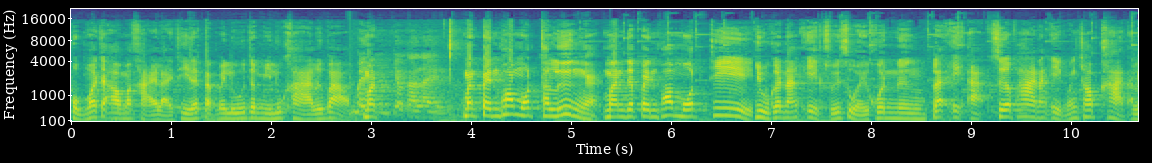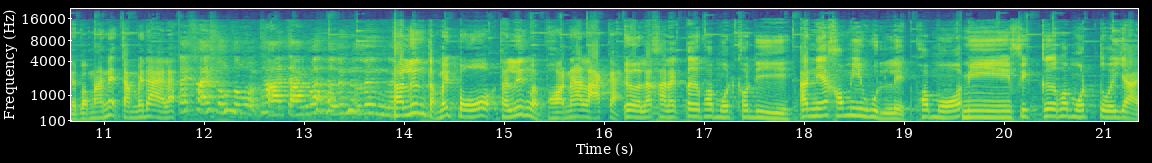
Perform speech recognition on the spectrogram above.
ผมว่าจะเอามาขายหลายทีแล้วแต่ไม่รู้จะมีลูกค้าหรือเปล่าไม่มันเกี่ยวกับอะไร มันเป็นพ่อมดทะลึ่งอะมันจะเป็นพ่อมดที่อยู่กับนางเอกสวยๆคนหนึ่งและเอะอะเสื้อผ้านางเอกมันชอบขาดอะไรประมาณเนี้ยจำไม่ได้ละ คล้ายๆทรงสมุดทาจังว่าทะลึ่งทะลึ่งอะทะลึ่งแต่ไม่โป๊ะทะลึ่งแบบพอน่ารักอะ่ะ เออ แล้วคาแรคเตอร์พ่อมดเขาดี อันเนี้ยเขามีหุ่นเหล็กพ่อมด มีฟิกเกอร์พ่อมดตัวใหญ่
